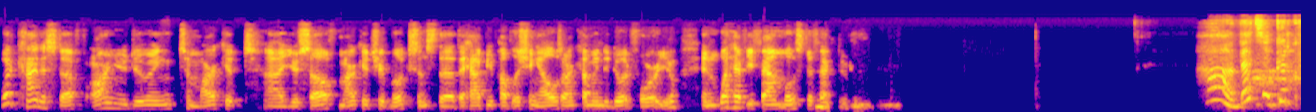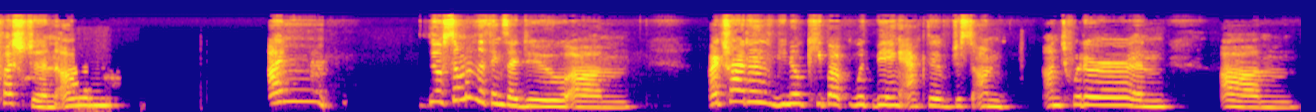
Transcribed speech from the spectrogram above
what kind of stuff are you doing to market uh, yourself, market your book, since the the happy publishing elves aren't coming to do it for you? And what have you found most effective? Huh, that's a good question. Um, I'm so some of the things I do. Um, I try to you know keep up with being active just on on Twitter and um,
